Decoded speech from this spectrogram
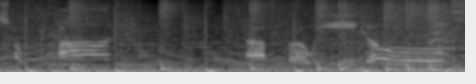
Smoke on. Up we go.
